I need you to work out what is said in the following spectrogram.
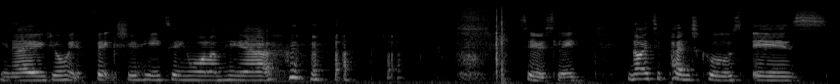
You know, do you want me to fix your heating while I'm here? Seriously. Knight of Pentacles is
